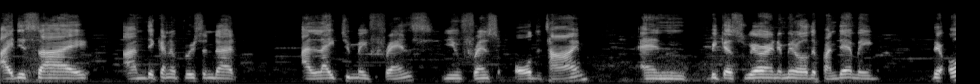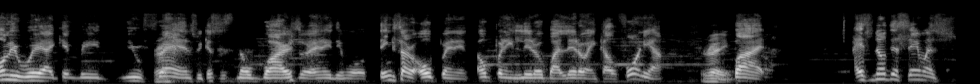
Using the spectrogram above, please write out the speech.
I decide I'm the kind of person that I like to make friends, new friends all the time. And because we are in the middle of the pandemic, the only way I can meet new friends because there's no bars or anything. Well, things are opening, opening little by little in California, Right. but it's not the same as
